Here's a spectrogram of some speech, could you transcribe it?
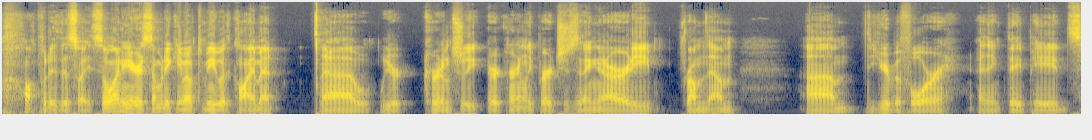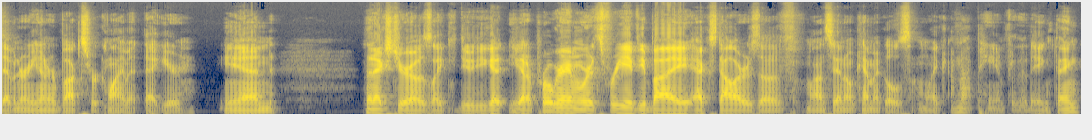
I'll put it this way. So one year, somebody came up to me with climate. Uh, we were currently or currently purchasing already from them. Um, the year before, I think they paid seven or eight hundred bucks for climate that year, and the next year I was like, dude, you got you got a program where it's free if you buy X dollars of Monsanto chemicals. I'm like, I'm not paying for the dang thing.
